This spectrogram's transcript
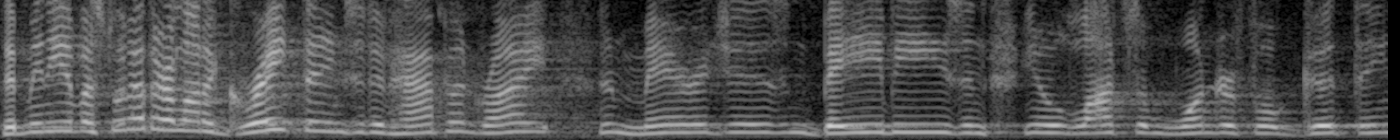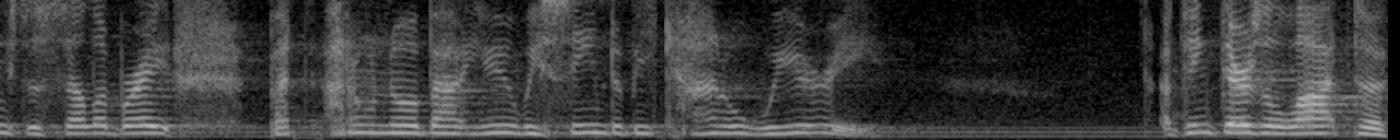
that many of us, but there are a lot of great things that have happened, right? And marriages and babies and, you know, lots of wonderful, good things to celebrate. But I don't know about you, we seem to be kind of weary. I think there's a lot to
